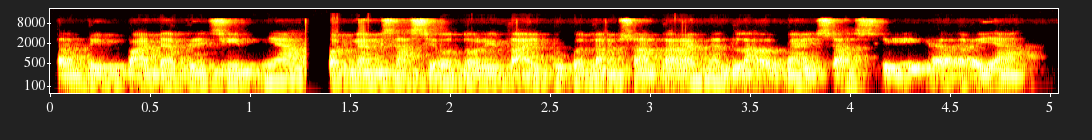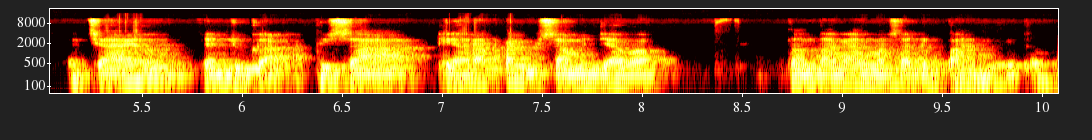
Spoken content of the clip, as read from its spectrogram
Tapi pada prinsipnya organisasi otorita ibu kota Nusantara ini adalah organisasi uh, yang agile dan juga bisa diharapkan bisa menjawab tantangan masa depan gitu.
